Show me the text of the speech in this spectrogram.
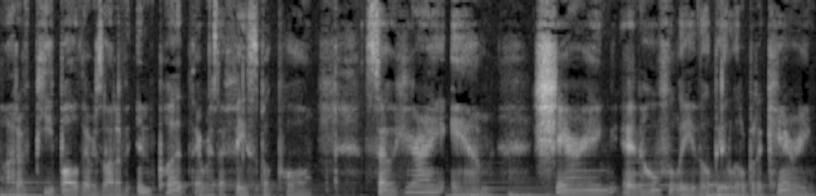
a lot of people. There was a lot of input. There was a Facebook poll. So here I am sharing, and hopefully, there'll be a little bit of caring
